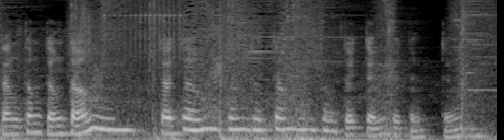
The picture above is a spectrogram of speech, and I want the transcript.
噔噔噔噔噔噔噔噔噔噔噔噔噔噔。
